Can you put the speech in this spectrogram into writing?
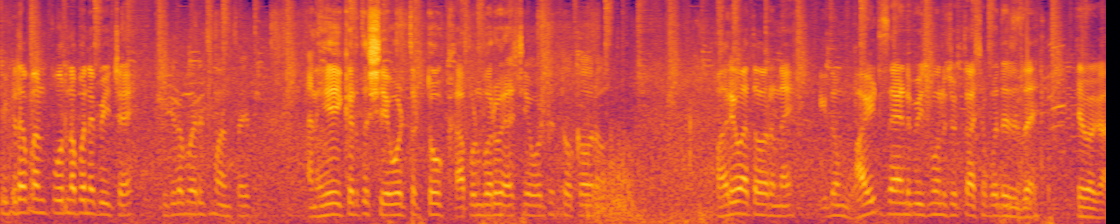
तिकडं पण पूर्णपणे बीच आहे. तिकडे बरीच माणसं आहेत. आणि हे इकडचं शेवटचं टोक आपण बरोबर या शेवटच्या टोकावर आहोत. भारी वातावरण आहे. एकदम व्हाईट सँड बीच म्हणू शकतो अशा पद्धतीचं आहे. हे बघा.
